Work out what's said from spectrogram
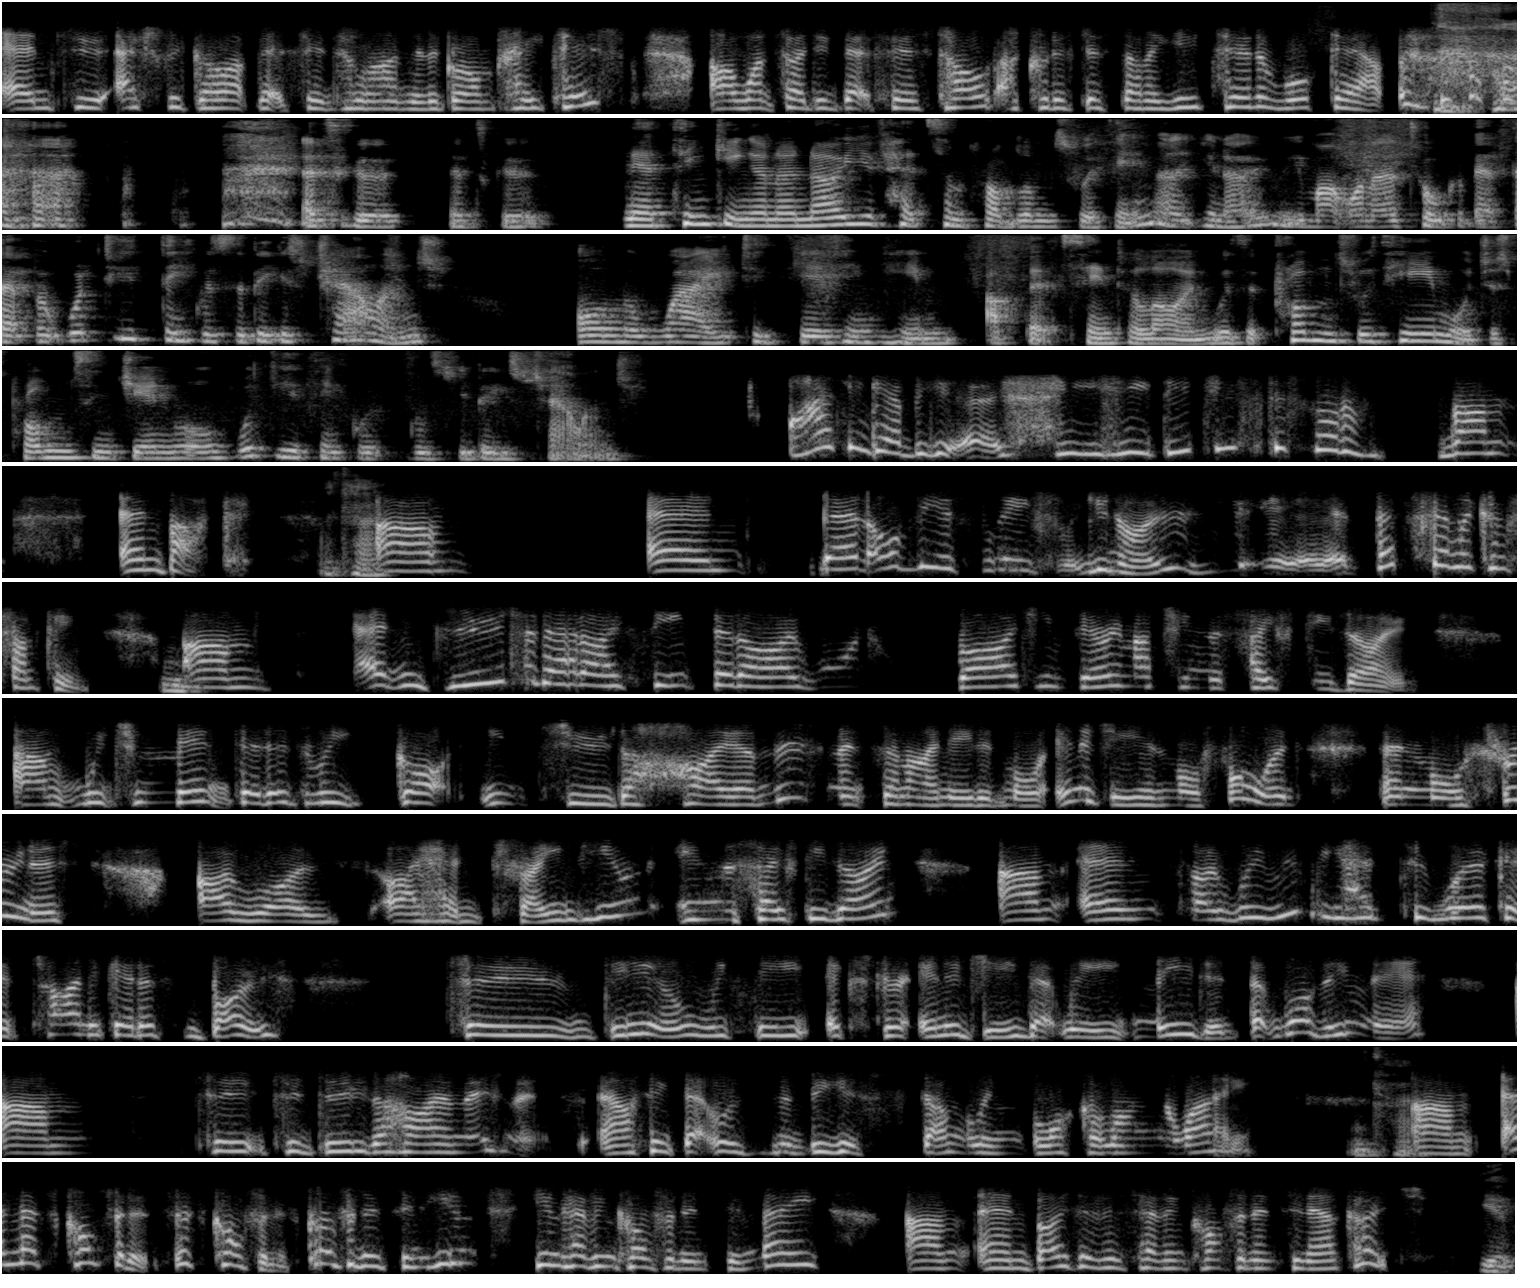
and to actually go up that centre line in a Grand Prix test, uh, once I did that first hold, I could have just done a U turn and walked out. That's good. That's good. Now, thinking, and I know you've had some problems with him, uh, you know, you might want to talk about that, but what do you think was the biggest challenge on the way to getting him up that centre line? Was it problems with him or just problems in general? What do you think was your biggest challenge? I think our big, uh, he, he did used to sort of run and buck. Okay. Um, and that obviously, you know, that's fairly confronting. Mm. Um, and due to that, I think that I would ride him very much in the safety zone, um, which meant that as we got into the higher movements and I needed more energy and more forward and more throughness, I was I had trained him in the safety zone. Um, and so we really had to work at trying to get us both to deal with the extra energy that we needed that was in there um, to to do the higher movements. And I think that was the biggest stumbling block along the way. Okay. Um, and that's confidence. That's confidence. Confidence in him, him having confidence in me, um, and both of us having confidence in our coach. Yeah,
